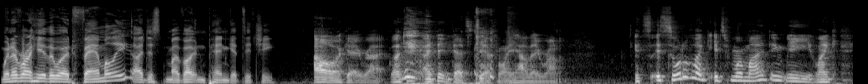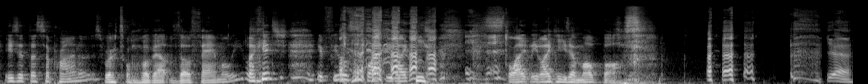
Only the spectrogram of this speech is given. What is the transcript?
Whenever I hear the word family, I just my voting pen gets itchy. Oh, okay, right. Well, I think, I think that's definitely how they run it. It's it's sort of like it's reminding me like is it The Sopranos where it's all about the family? Like it's it feels slightly like he's slightly like he's a mob boss. Yeah.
